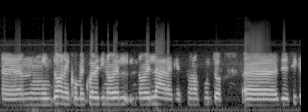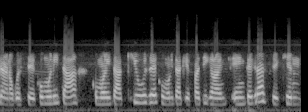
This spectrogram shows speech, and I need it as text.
ehm, in zone come quelle di Novellara che sono appunto eh, si creano queste comunità, comunità chiuse, comunità che faticano a integrarsi e che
